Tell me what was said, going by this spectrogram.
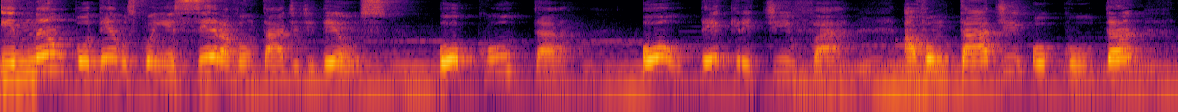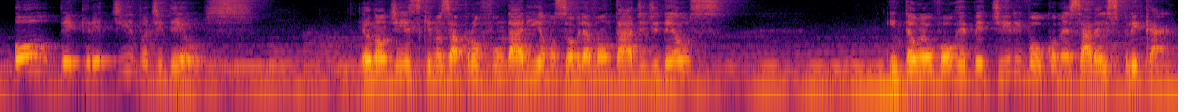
E não podemos conhecer a vontade de Deus oculta ou decretiva. A vontade oculta ou decretiva de Deus. Eu não disse que nos aprofundaríamos sobre a vontade de Deus? Então eu vou repetir e vou começar a explicar.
